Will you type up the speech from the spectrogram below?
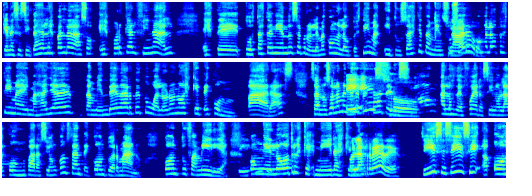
que necesitas el espaldarazo, es porque al final este, tú estás teniendo ese problema con el autoestima y tú sabes que también sucede con el autoestima y más allá de también de darte tu valor o no, es que te comparas, o sea, no solamente le prestas atención a los de afuera, sino la comparación constante con tu hermano, con tu familia, con el otro, es que, mira, es que... Con las redes. Sí, sí, sí, sí. O,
